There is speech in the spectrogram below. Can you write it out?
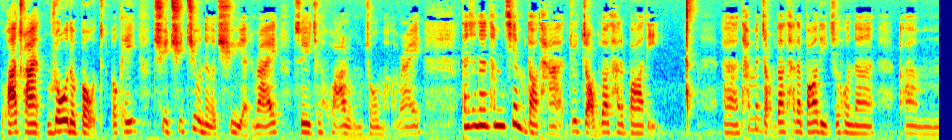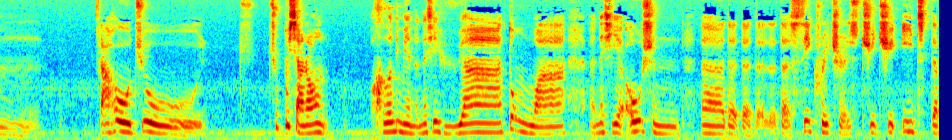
划船 row the boat，OK，去去救那个屈原，right，所以就划龙舟嘛，right，但是呢，他们见不到他，就找不到他的 body，呃，他们找不到他的 body 之后呢，嗯。然后就就不想让河里面的那些鱼啊、动物啊、那些 ocean 呃的的的的的 sea creatures 去去 eat the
